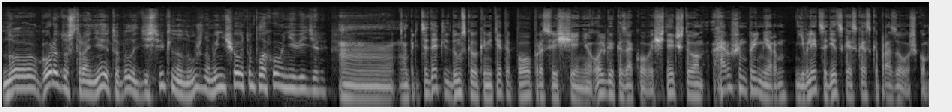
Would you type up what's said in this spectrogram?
Но городу, стране это было действительно нужно. Мы ничего в этом плохого не видели. Председатель Думского комитета по просвещению Ольга Казакова считает, что хорошим примером является детская сказка про Золушку.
